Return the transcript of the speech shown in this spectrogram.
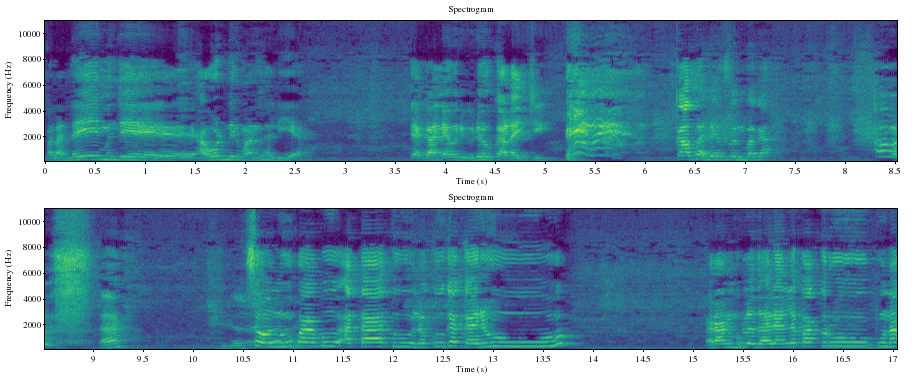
मला लई म्हणजे आवड निर्माण झाली आहे. त्या गाण्यावर व्हिडिओ काढायची. का झाले अजून बघा? सोनू बाबू आता तू नको ग करू. रानभुलं झाल्याला पाकरू पुन्हा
